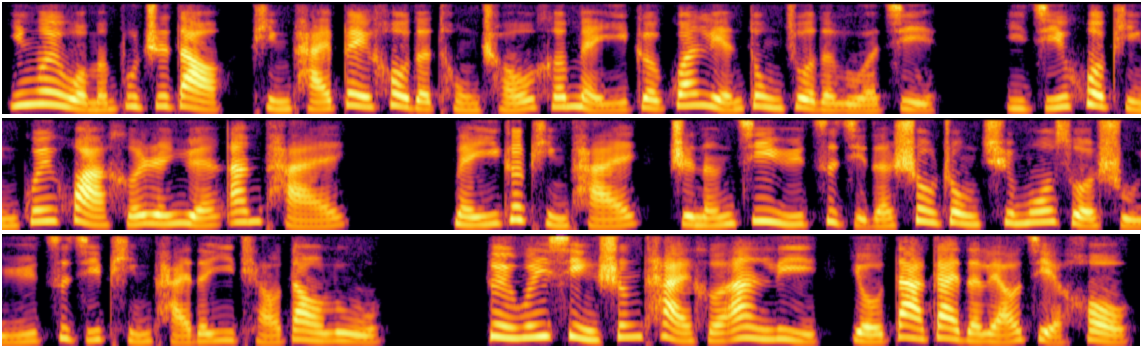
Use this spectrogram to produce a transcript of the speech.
因为我们不知道品牌背后的统筹和每一个关联动作的逻辑，以及货品规划和人员安排。每一个品牌只能基于自己的受众去摸索属于自己品牌的一条道路。对微信生态和案例有大概的了解后，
